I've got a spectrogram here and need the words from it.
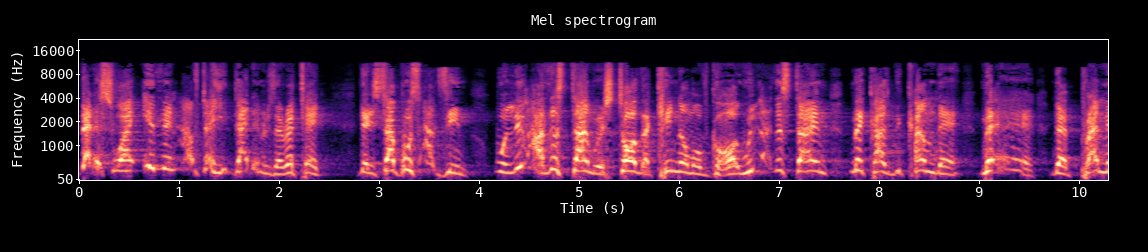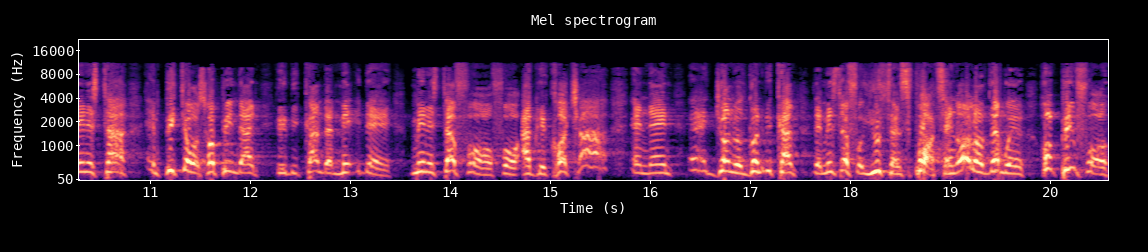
That is why even after he died and resurrected, the disciples asked him, Will you at this time restore the kingdom of God? Will you at this time make us become the, the prime minister? And Peter was hoping that he would become the, the minister for, for agriculture. And then uh, John was going to become the minister for youth and sports. And all of them were hoping for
